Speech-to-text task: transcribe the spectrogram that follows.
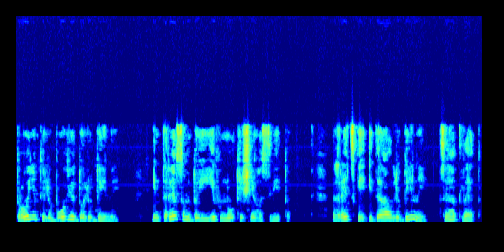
пройняте любов'ю до людини, інтересом до її внутрішнього світу. Грецький ідеал людини це атлет,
